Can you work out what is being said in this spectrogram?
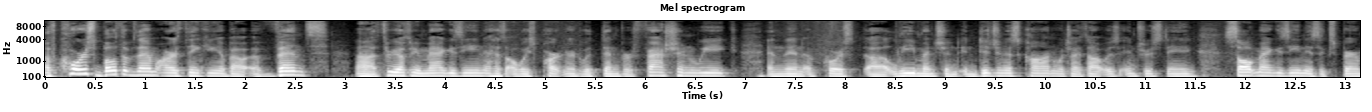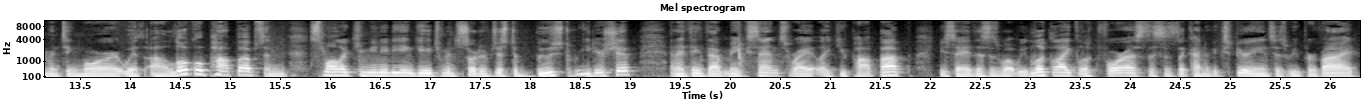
Of course, both of them are thinking about events. Uh, 303 Magazine has always partnered with Denver Fashion Week. And then, of course, uh, Lee mentioned Indigenous Con, which I thought was interesting. Salt Magazine is experimenting more with uh, local pop ups and smaller community engagements, sort of just to boost readership. And I think that makes sense, right? Like you pop up, you say, This is what we look like, look for us. This is the kind of experiences we provide.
